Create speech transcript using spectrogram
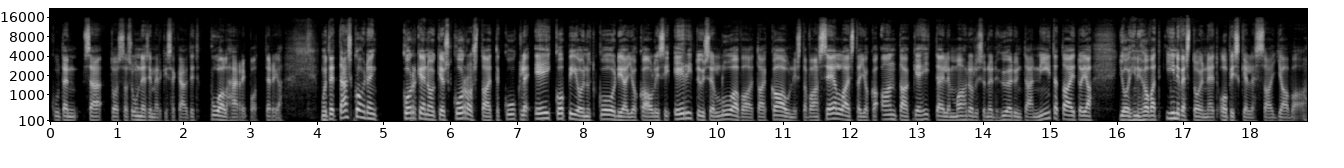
kuten sä tuossa sun esimerkissä käytit, puol Harry Potteria. Mutta tässä kohden korkein oikeus korostaa, että Google ei kopioinut koodia, joka olisi erityisen luovaa tai kaunista, vaan sellaista, joka antaa kehittäjille mahdollisuuden hyödyntää niitä taitoja, joihin he ovat investoineet opiskellessaan Javaa.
